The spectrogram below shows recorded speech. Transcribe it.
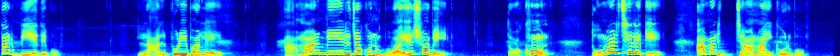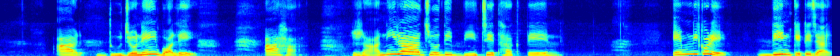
তার বিয়ে দেব। লালপুরী বলে, আমার মেয়ের যখন বয়স হবে, তখন তোমার ছেলেকে আমার জামাই করব। আর দুজনেই বলে, আহা রানীরা যদি বেঁচে থাকতেন। এমনি করে দিন কেটে যায়।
